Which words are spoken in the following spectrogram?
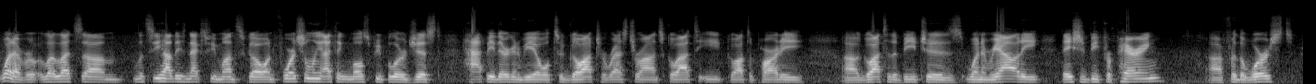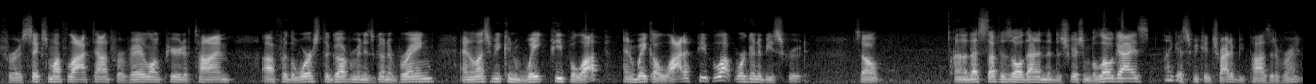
whatever. Let's um, let's see how these next few months go. Unfortunately, I think most people are just happy they're going to be able to go out to restaurants, go out to eat, go out to party, uh, go out to the beaches. When in reality, they should be preparing uh, for the worst, for a six-month lockdown for a very long period of time. Uh, for the worst the government is going to bring, and unless we can wake people up and wake a lot of people up, we're going to be screwed. So uh, that stuff is all down in the description below, guys. I guess we can try to be positive, right?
